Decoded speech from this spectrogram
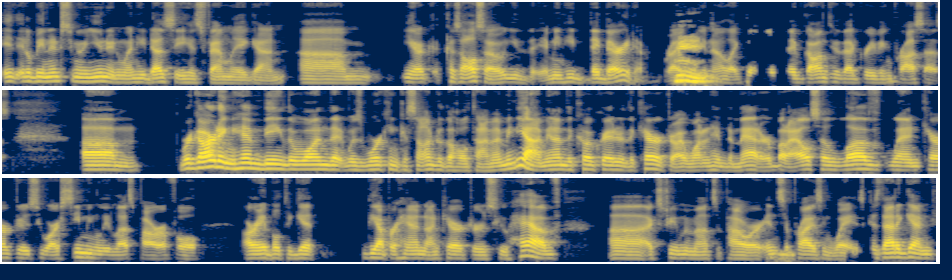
it, will be an interesting reunion when he does see his family again. Um, you know, because also, you, I mean, he they buried him, right? Mm. You know, like they, they've gone through that grieving process. Um, regarding him being the one that was working Cassandra the whole time. I mean, yeah, I mean, I'm the co-creator of the character. I wanted him to matter, but I also love when characters who are seemingly less powerful are able to get the upper hand on characters who have uh, extreme amounts of power in mm-hmm. surprising ways. Because that again,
